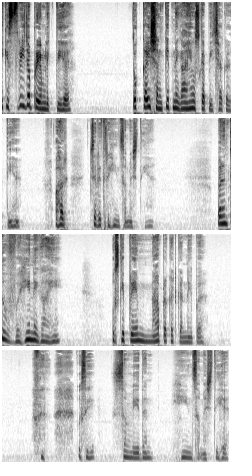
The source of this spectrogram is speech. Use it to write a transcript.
एक स्त्री जब प्रेम लिखती है तो कई शंकित निगाहें उसका पीछा करती हैं और चरित्रहीन समझती हैं। परंतु वही निगाहें उसके प्रेम ना प्रकट करने पर उसे संवेदनहीन समझती है।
